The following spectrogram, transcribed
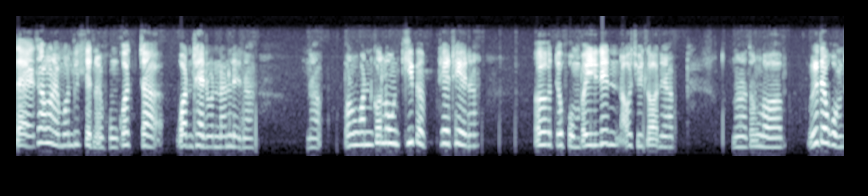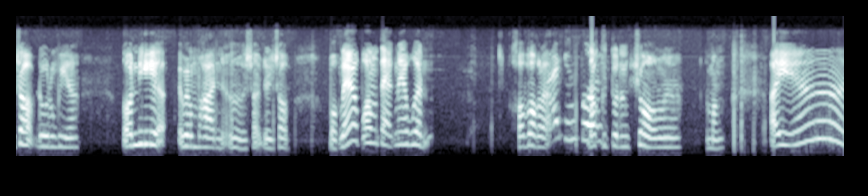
แต่ถ้าวันไหนวันพิเศษหน่อยผมก็จะวันแทนวันนั้นเลยนะนะบวันวันก็ลงคลิปแบบเท่ๆนะ เออเดี๋ยวผมไปเล่นเอาชีวิตรอดเนี่ยครับนะต้องรอครับเฮ้ยแต่ผมชอบดูลุงพีนะตอนที่เอ็มพันเนี่ยเออชอบยังชอบ บอกแล้วป้อมแตกแน่เพื่อน เขาบอกแหละไอ้กินปืเรานคือตัวน้ำชอบนะมังไอ้เอ้ย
